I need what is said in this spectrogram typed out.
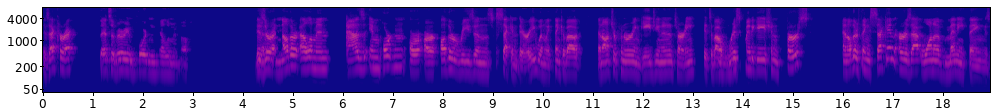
Is that correct? That's a very important element of it. Is yeah. there another element as important, or are other reasons secondary when we think about an entrepreneur engaging an attorney? It's about mm-hmm. risk mitigation first and other things second, or is that one of many things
